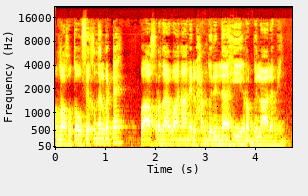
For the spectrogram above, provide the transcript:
അള്ളാഹു തൗഫീഖ് നൽകട്ടെ. വാഹൃദാവാനാൻ അലഹമുല്ലാഹി റബ്ബുൽ ആലമീൻ.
